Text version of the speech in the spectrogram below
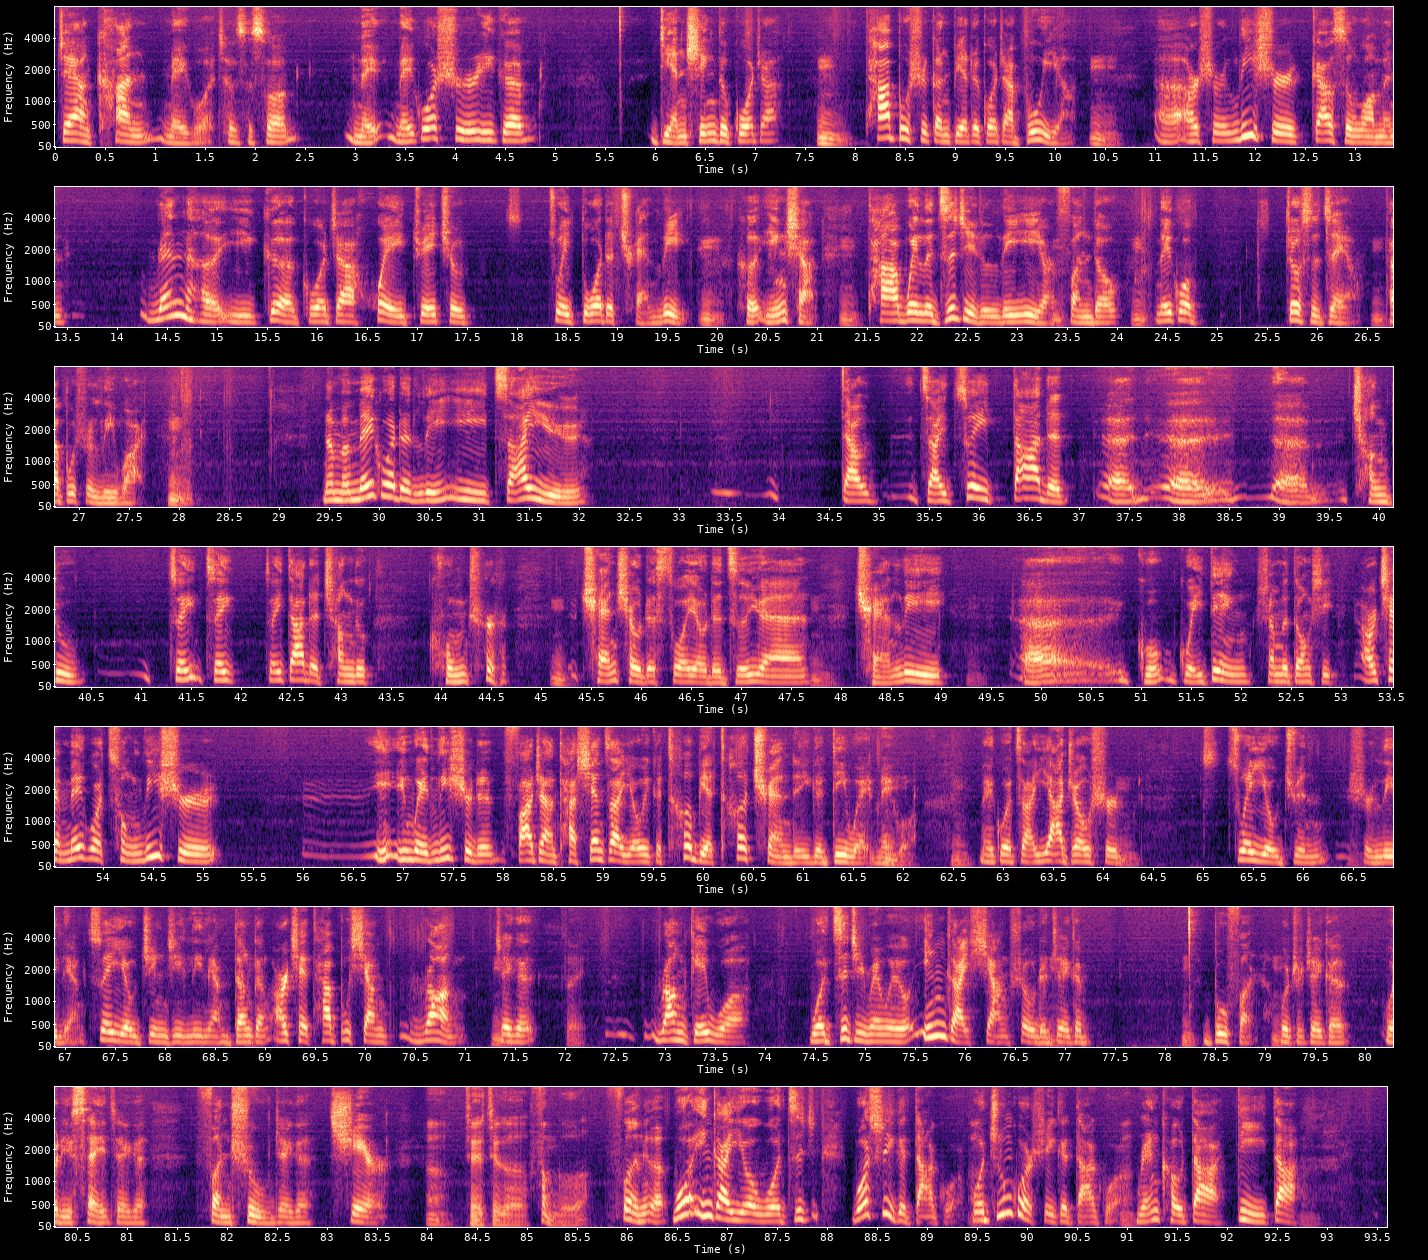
这样看美国，就是说，美美国是一个典型的国家，嗯，它不是跟别的国家不一样，嗯，呃，而是历史告诉我们，任何一个国家会追求。最多的权利嗯和影响。嗯，他为了自己的利益而奋斗。嗯，美国就是这样，他不是例外。嗯那么美国的利益在于，到在最大的呃呃呃程度，最最最大的程度控制全球的所有的资源、权利，呃规规定什么东西，而且美国从历史。因因为历史的发展，它现在有一个特别特权的一个地位。美国，嗯。美国在亚洲是最有军事力量、最有经济力量等等，而且他不想让这个对，让给我我自己认为我应该享受的这个部分，或者这个 what do you say 这个分数这个 share。嗯，这这个份额，份额，我应该有我自己。我是一个大国，我中国是一个大国，人口大，地大，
